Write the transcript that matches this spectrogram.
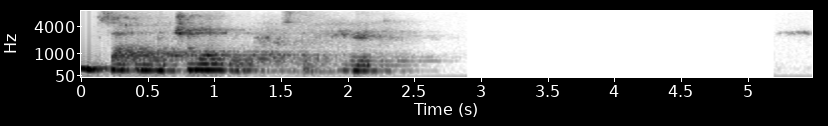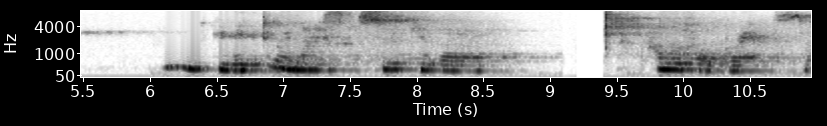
mm, Soften the jaw, relax the head. Connect to a nice circular colorful breath. So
